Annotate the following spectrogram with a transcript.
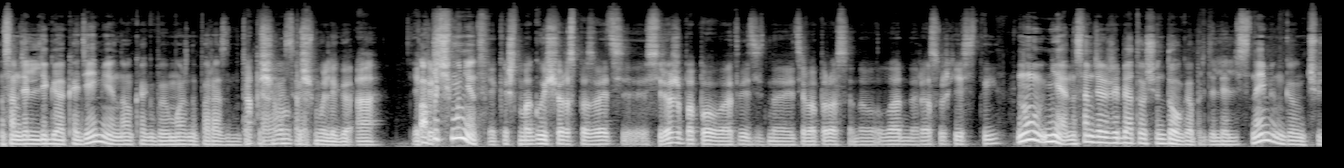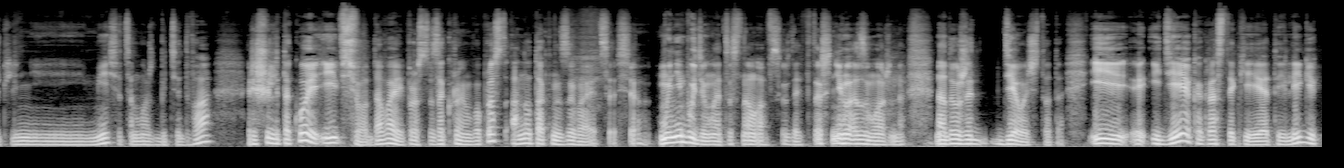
На самом деле Лига Академии, но как бы можно по-разному А почему, почему Лига А? Я, а конечно, почему нет? Я, конечно, могу еще раз позвать э, Сережу Попова ответить на эти вопросы, но ладно, раз уж есть ты. Ну, не, на самом деле ребята очень долго определялись с неймингом, чуть ли не месяц, а может быть и два. Решили такое, и все, давай просто закроем вопрос, оно так называется, все. Мы не будем это снова обсуждать, потому что невозможно. Надо уже делать что-то. И э, идея как раз-таки этой лиги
